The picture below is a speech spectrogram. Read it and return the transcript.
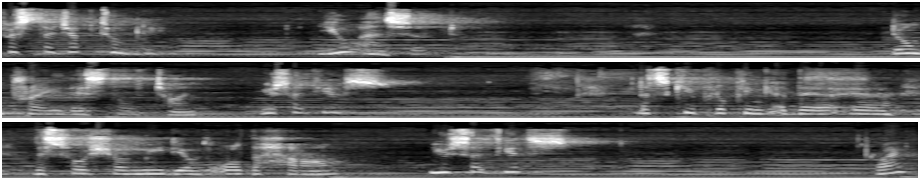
فاستجبتم لي. You answered. Don't pray, there's still time. You said yes. Let's keep looking at the, uh, the social media with all the haram. You said yes. Right?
